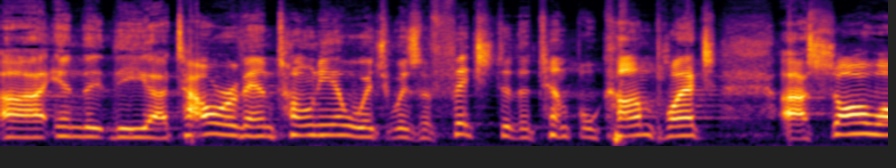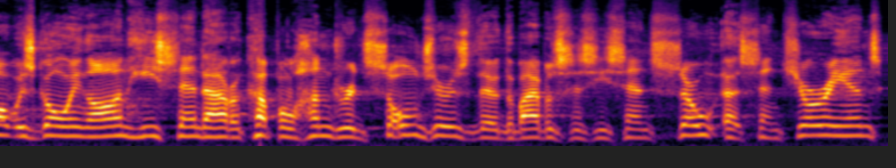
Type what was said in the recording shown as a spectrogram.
uh, in the, the uh, Tower of Antonia, which was affixed to the temple complex, uh, saw what was going on. He sent out a couple hundred soldiers. The, the Bible says he sent so, uh, centurions.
